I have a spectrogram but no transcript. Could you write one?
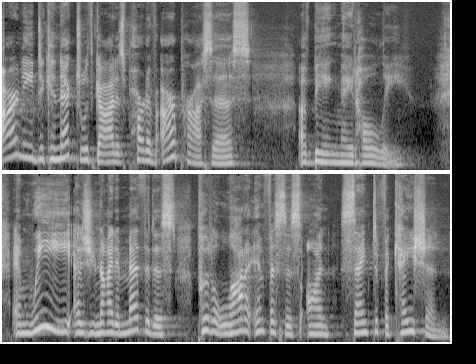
Our need to connect with God is part of our process of being made holy. And we, as United Methodists, put a lot of emphasis on sanctification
